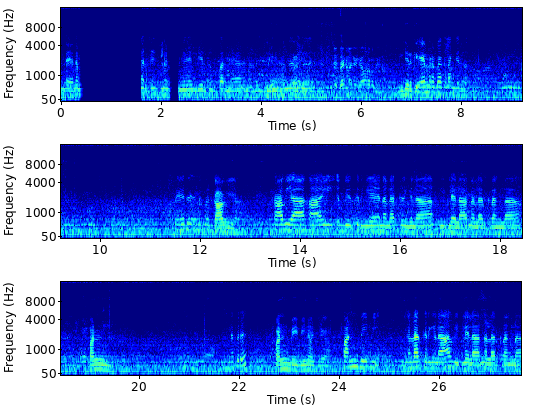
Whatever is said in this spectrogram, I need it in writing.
இந்த இடம் இருக்கு பண்ணுங்க. எப்படி இருக்குது பாருங்க. நல்ல ஜில்லுன்னு இருக்கு. இங்க இருக்கு. கேமரா பேக்கெல்லாம் இங்கே இருக்கு பேர் என்ன பேர்? காவியா. காவியா ஹாய் எப்படி இருக்கிறீங்க? நல்லா இருக்கிறீங்களா? வீட்டில் எல்லாரும் நல்லா இருக்கிறாங்களா? ஃபன் என்ன பேர்? ஃபன் பேபின்னு வச்சிருக்காங்க. Fun baby. நல்லா இருக்கிறீங்களா? வீட்டில் எல்லாரும் நல்லா இருக்கிறாங்களா?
